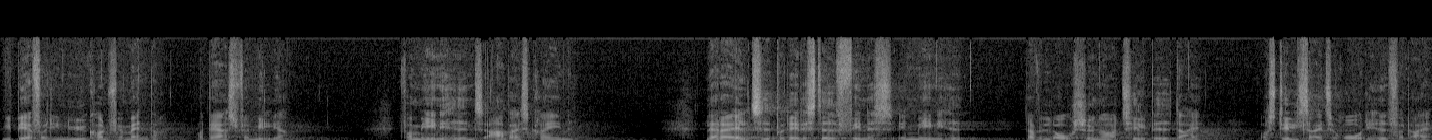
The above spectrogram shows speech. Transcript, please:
Vi beder for de nye konfirmander og deres familier, for menighedens arbejdsgrene. Lad der altid på dette sted findes en menighed, der vil lovsynge og tilbede dig og stille sig til rådighed for dig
